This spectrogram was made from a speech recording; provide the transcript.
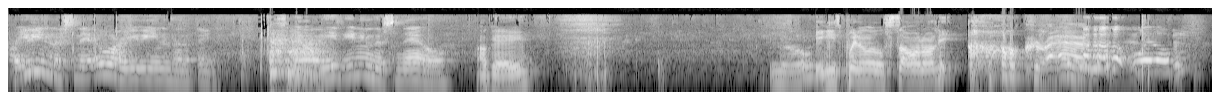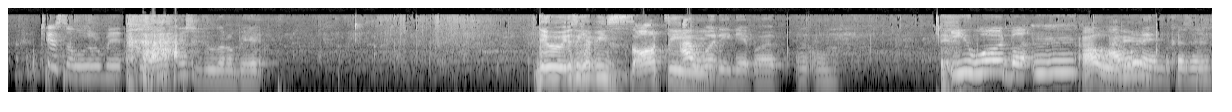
Are you eating the snail or are you eating the thing? No, Snail. he's eating the snail. Okay. No. He's putting a little salt on it. Oh crap! little, just a little bit. Yeah, this is a little bit. Dude, it's gonna be salty. I would eat it, but mm-mm. You would, but mm, I I wouldn't. wouldn't because then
